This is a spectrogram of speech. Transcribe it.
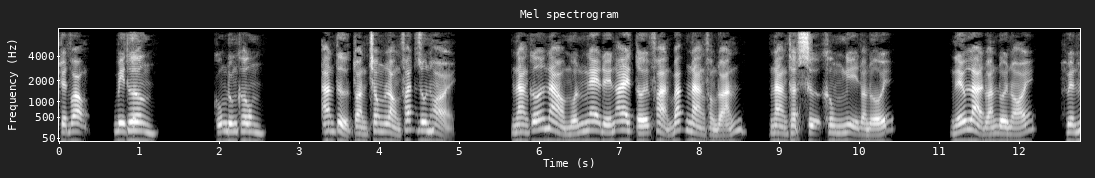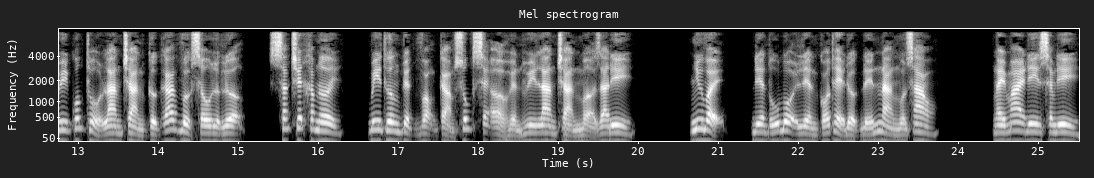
Tuyệt vọng, bi thương. Cũng đúng không? An tử toàn trong lòng phát run hỏi. Nàng cỡ nào muốn nghe đến ai tới phản bác nàng phỏng đoán, nàng thật sự không nghĩ đoán đối. Nếu là đoán đối nói, huyền huy quốc thổ lan tràn cực các vượt sâu lực lượng, sắc chết khắp nơi, bi thương tuyệt vọng cảm xúc sẽ ở huyền huy lan tràn mở ra đi. Như vậy, điền tú bội liền có thể được đến nàng muốn sao. Ngày mai đi xem đi.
